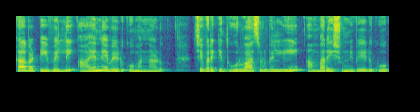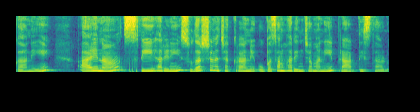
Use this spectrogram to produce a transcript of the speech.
కాబట్టి వెళ్ళి ఆయన్నే వేడుకోమన్నాడు. చివరికి దూర్వాసుడు వెళ్ళి అంబరీషుణ్ణి వేడుకోగానే ఆయన శ్రీహరిని సుదర్శన చక్రాన్ని ఉపసంహరించమని ప్రార్థిస్తాడు.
